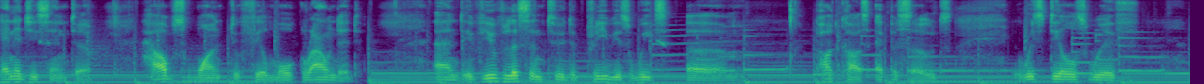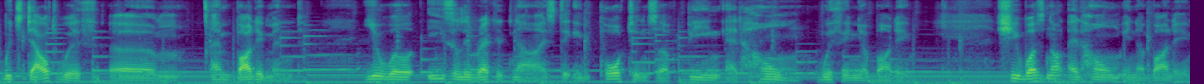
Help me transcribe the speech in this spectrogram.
energy center helps one to feel more grounded. And if you've listened to the previous week's um, podcast episodes, which deals with, which dealt with um, embodiment, you will easily recognize the importance of being at home within your body. She was not at home in her body.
